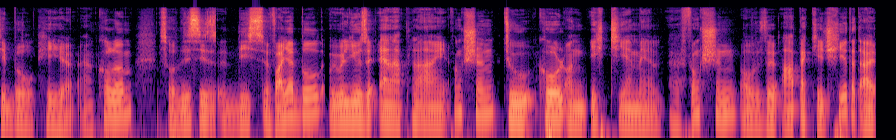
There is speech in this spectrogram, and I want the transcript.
table here uh, column. So this is this variable. We will use the lapply function to call on HTML uh, function of the R package here that I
